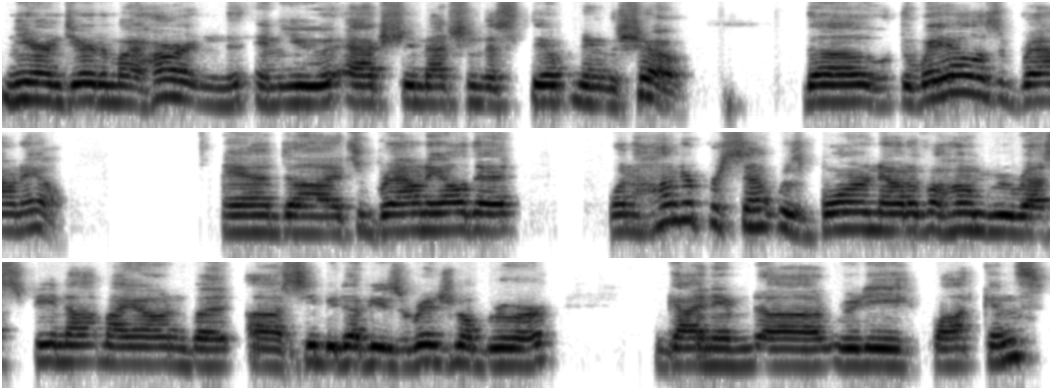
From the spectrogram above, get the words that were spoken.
near and dear to my heart and, and you actually mentioned this at the opening of the show. The the whale is a brown ale. And uh, it's a brown ale that 100% was born out of a homebrew recipe not my own but uh, cbw's original brewer a guy named uh, rudy watkins.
